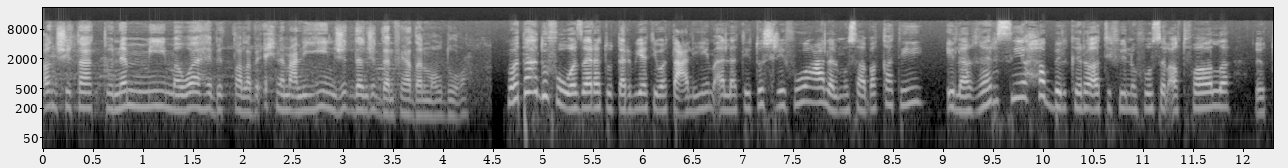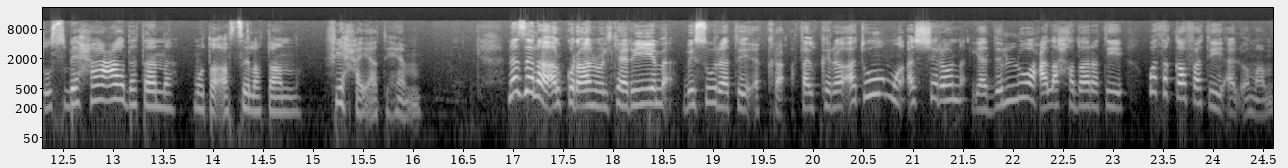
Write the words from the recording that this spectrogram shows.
أنشطة تنمي مواهب الطلبة. إحنا معنيين جدا جدا في هذا الموضوع. وتهدف وزارة التربية والتعليم التي تشرف على المسابقة إلى غرس حب القراءة في نفوس الأطفال لتصبح عادة متأصلة في حياتهم. نزل القرآن الكريم بسورة اقرأ. فالقراءة مؤشر يدل على حضارة وثقافة الأمم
